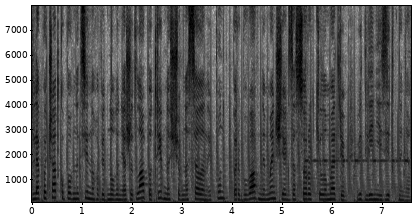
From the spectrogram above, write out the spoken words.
Для початку повноцінного відновлення житла потрібно, щоб населений пункт перебував не менш як за 40 кілометрів від лінії зіткнення.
